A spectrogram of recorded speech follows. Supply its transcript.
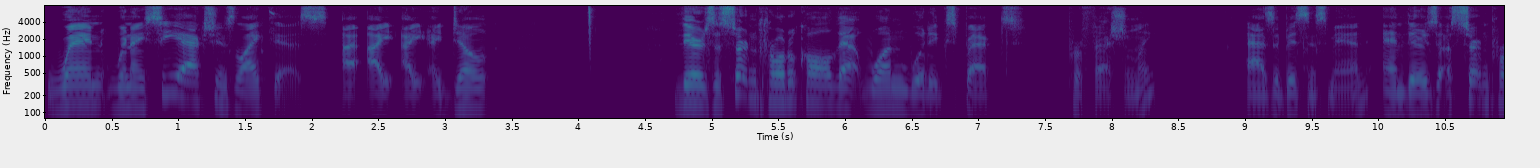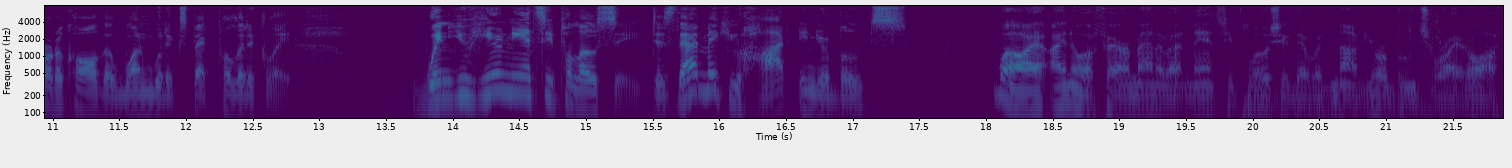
When when I see actions like this, I I, I, I don't. There's a certain protocol that one would expect professionally as a businessman, and there's a certain protocol that one would expect politically. When you hear Nancy Pelosi, does that make you hot in your boots? Well, I, I know a fair amount about Nancy Pelosi that would knock your boots right off.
